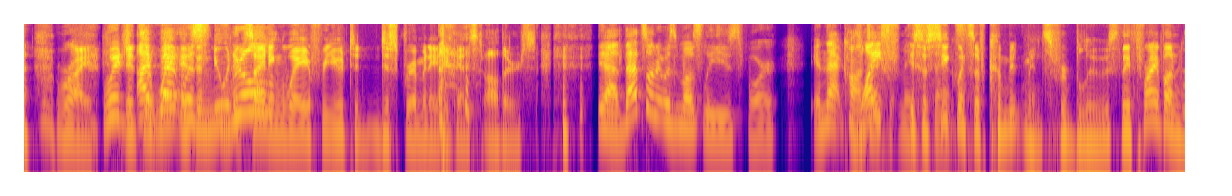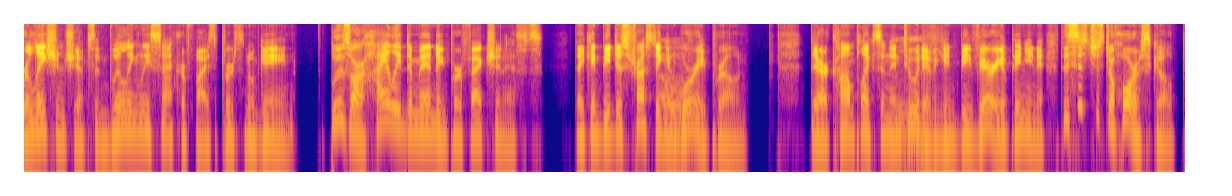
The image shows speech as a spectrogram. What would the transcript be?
right. Which It's I a way, bet it's a new and real- exciting way for you to discriminate against others. Yeah, that's what it was mostly used for. In that context, Life is a sense. sequence of commitments for blues. They thrive on relationships and willingly sacrifice personal gain. Blues are highly demanding perfectionists. They can be distrusting and Oh. worry prone. They are complex and intuitive and mm. can be very opinionated. This is just a horoscope.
